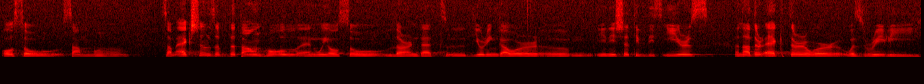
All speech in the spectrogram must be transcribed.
also some uh, some actions of the town hall, and we also learned that uh, during our um, initiative these years, another actor were, was really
